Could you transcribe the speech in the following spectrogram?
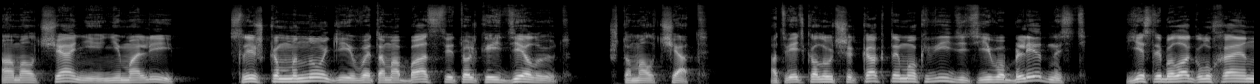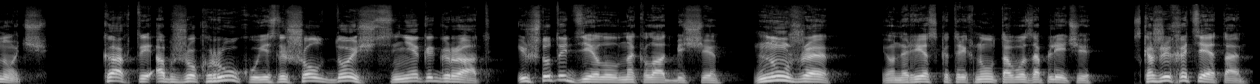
о молчании не моли. Слишком многие в этом аббатстве только и делают, что молчат. Ответь-ка лучше, как ты мог видеть его бледность, если была глухая ночь? Как ты обжег руку, если шел дождь, снег и град? И что ты делал на кладбище? Ну же!» И он резко тряхнул того за плечи. «Скажи хоть это!»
